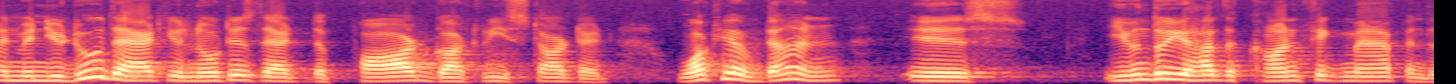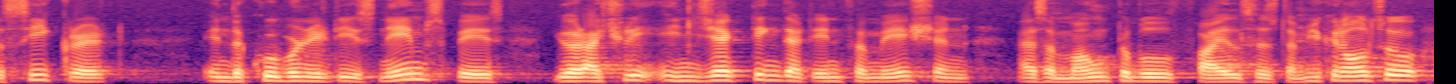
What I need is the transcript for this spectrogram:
And when you do that, you'll notice that the pod got restarted. What you have done is, even though you have the config map and the secret in the Kubernetes namespace, you're actually injecting that information as a mountable file system. You can also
